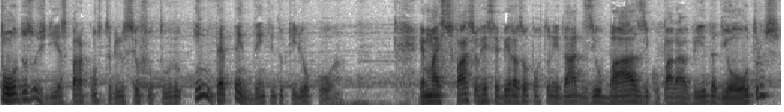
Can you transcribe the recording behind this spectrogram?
todos os dias para construir o seu futuro, independente do que lhe ocorra. É mais fácil receber as oportunidades e o básico para a vida de outros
